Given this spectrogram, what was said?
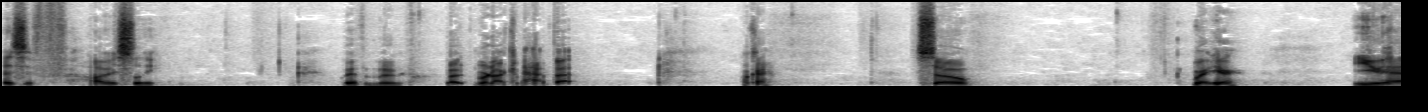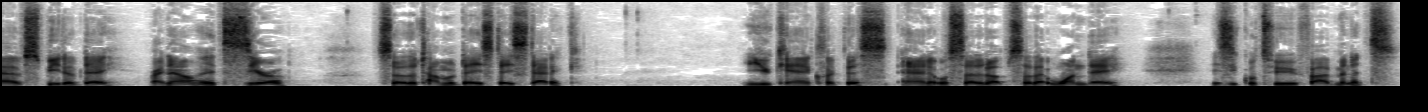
As if obviously we have a moon but we're not going to have that. Okay? So right here you have speed of day. Right now it's zero so the time of day stays static. You can click this and it will set it up so that one day is equal to five minutes.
